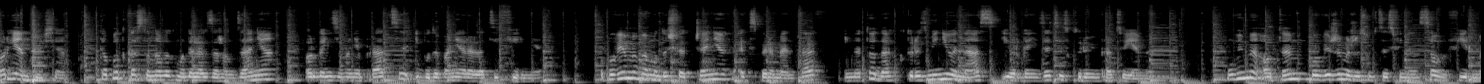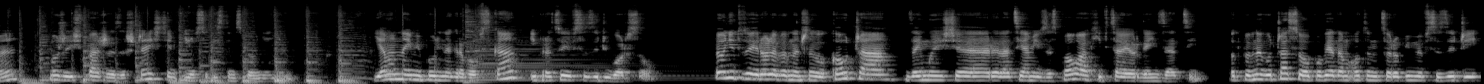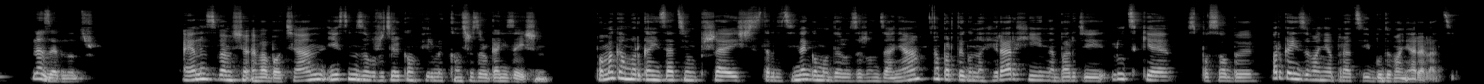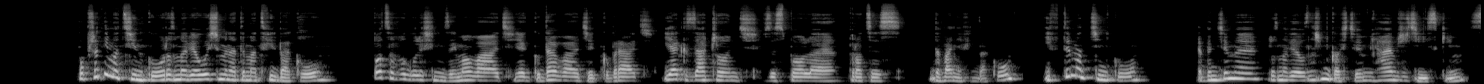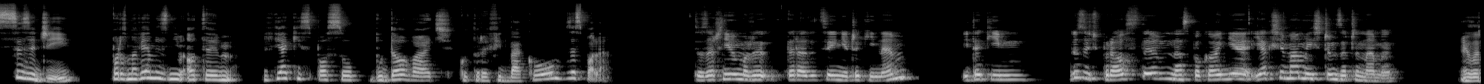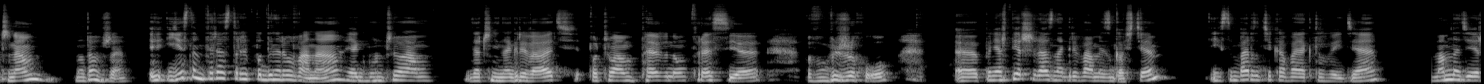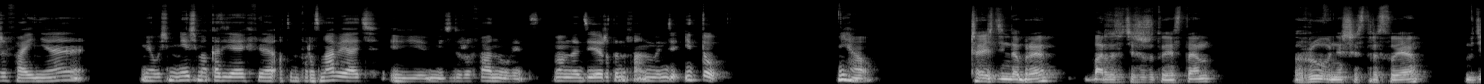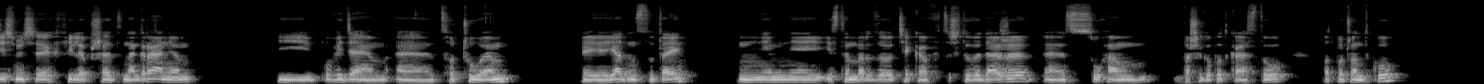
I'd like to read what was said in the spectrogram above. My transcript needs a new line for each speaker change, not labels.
Orientuj się. To podcast o nowych modelach zarządzania, organizowania pracy i budowania relacji w firmie. Opowiemy Wam o doświadczeniach, eksperymentach i metodach, które zmieniły nas i organizacje, z którymi pracujemy. Mówimy o tym, bo wierzymy, że sukces finansowy firmy może iść w parze ze szczęściem i osobistym spełnieniem. Ja mam na imię Paulina Grabowska i pracuję w Syzygy Warsaw. Pełnię tutaj rolę wewnętrznego coacha, zajmuję się relacjami w zespołach i w całej organizacji. Od pewnego czasu opowiadam o tym, co robimy w Syzygy na zewnątrz.
A ja nazywam się Ewa Bocian i jestem założycielką firmy Conscious Organization. Pomagam organizacjom przejść z tradycyjnego modelu zarządzania, opartego na hierarchii, na bardziej ludzkie sposoby organizowania pracy i budowania relacji. W poprzednim odcinku rozmawiałyśmy na temat feedbacku, po co w ogóle się nim zajmować, jak go dawać, jak go brać, jak zacząć w zespole proces dawania feedbacku. I w tym odcinku będziemy rozmawiały z naszym gościem, Michałem Rzecińskim z CZG. Porozmawiamy z nim o tym, w jaki sposób budować kulturę feedbacku w zespole.
To zaczniemy może tradycyjnie check-inem i takim dosyć prostym, na spokojnie, jak się mamy i z czym zaczynamy.
Jak zaczynam? No dobrze. Jestem teraz trochę podenerwowana. Jak włączyłam zacznij nagrywać, poczułam pewną presję w brzuchu, e, ponieważ pierwszy raz nagrywamy z gościem. Jestem bardzo ciekawa, jak to wyjdzie. Mam nadzieję, że fajnie. Miałyśmy, mieliśmy okazję chwilę o tym porozmawiać i mieć dużo fanów, więc mam nadzieję, że ten fan będzie i tu. Michał.
Cześć, dzień dobry. Bardzo się cieszę, że tu jestem. Również się stresuję. Widzieliśmy się chwilę przed nagraniem i powiedziałem, e, co czułem, e, jadąc tutaj. Niemniej jestem bardzo ciekaw, co się tu wydarzy. E, słucham waszego podcastu od początku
